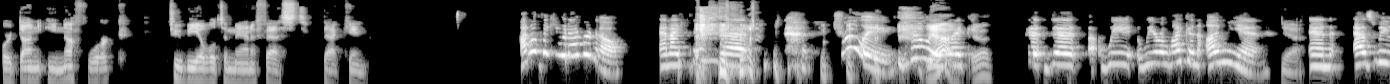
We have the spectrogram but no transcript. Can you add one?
or done enough work to be able to manifest that king? I don't think you would ever know. And I think that truly, truly, yeah, like yeah. That, that uh, we we are like an onion. Yeah. And as we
